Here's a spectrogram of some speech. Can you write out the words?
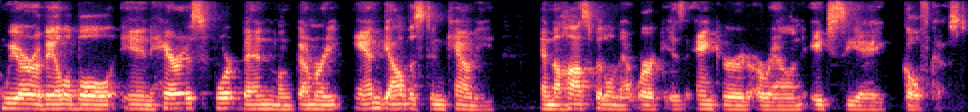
we are available in Harris, Fort Bend, Montgomery, and Galveston County and the hospital network is anchored around HCA Gulf Coast.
